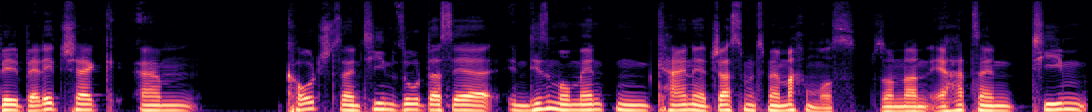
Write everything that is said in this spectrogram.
Bill Belichick ähm, coacht sein Team so, dass er in diesen Momenten keine Adjustments mehr machen muss, sondern er hat sein Team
